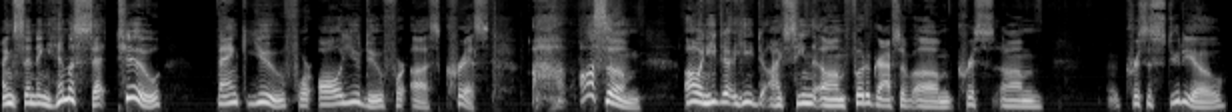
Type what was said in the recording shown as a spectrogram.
I'm sending him a set too. Thank you for all you do for us, Chris. Ah, awesome. Oh, and he he. I've seen um, photographs of um, Chris um, Chris's studio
